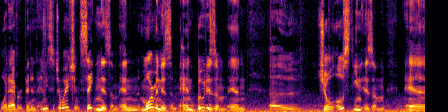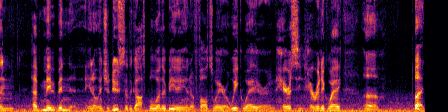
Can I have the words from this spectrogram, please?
whatever, been in any situation Satanism and Mormonism and Buddhism and uh, Joel Osteenism and have maybe been, you know, introduced to the gospel, whether it be in a false way or a weak way or a heresy, heretic way. Um, but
